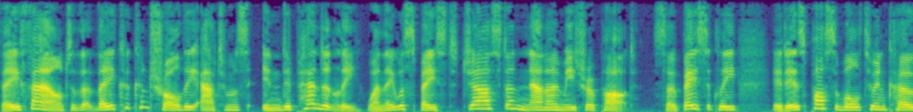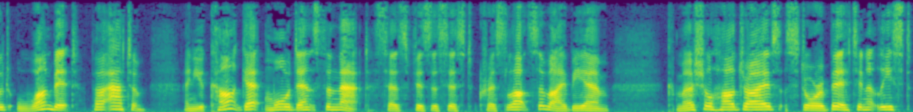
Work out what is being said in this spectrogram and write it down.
They found that they could control the atoms independently when they were spaced just a nanometer apart. So basically, it is possible to encode one bit per atom, and you can't get more dense than that, says physicist Chris Lutz of IBM. Commercial hard drives store a bit in at least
